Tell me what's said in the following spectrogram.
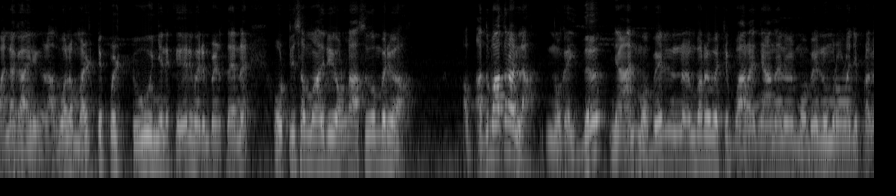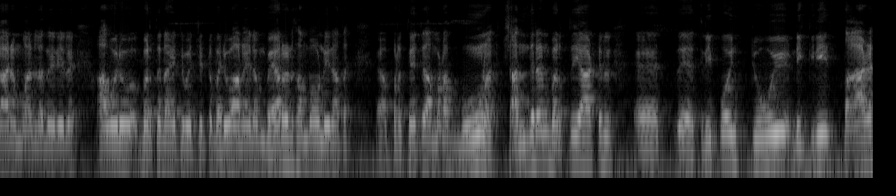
പല കാര്യങ്ങൾ. അതുപോലെ മൾട്ടിപ്പിൾ ടു ഇങ്ങനെ കയറി വരുമ്പോഴത്തേന് ഓട്ടിസം മാതിരിയുള്ള അസുഖം വരിക അതുമാത്രമല്ല നോക്ക ഇത് ഞാൻ മൊബൈൽ നമ്പർ വെച്ച് പറഞ്ഞാൽ മൊബൈൽ ന്യൂമറോളജി പ്രകാരം നല്ല നിലയിൽ ആ ഒരു ബർത്ത് ഡേറ്റ് വെച്ചിട്ട് വരുവാണേലും വേറൊരു സംഭവം ഉണ്ട് ഇതിനകത്ത്. പ്രത്യേകിച്ച് നമ്മുടെ മൂണ് ചന്ദ്രൻ ബർത്ത് ചാർട്ടിൽ ത്രീ പോയിന്റ് ടു ഡിഗ്രി താഴെ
